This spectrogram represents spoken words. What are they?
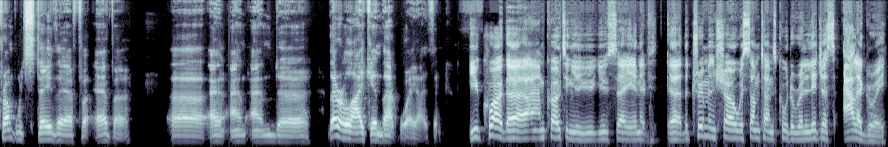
Trump would stay there forever, uh, and and, and uh, they're alike in that way, I think. You quote, uh, I'm quoting you, you, you say, in it, uh, the Truman Show was sometimes called a religious allegory.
